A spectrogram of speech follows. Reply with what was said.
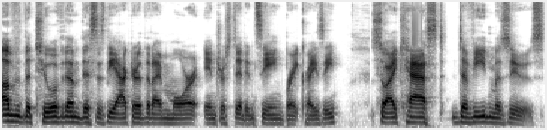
of the two of them, this is the actor that I'm more interested in seeing break crazy. So I cast David Mazouz,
